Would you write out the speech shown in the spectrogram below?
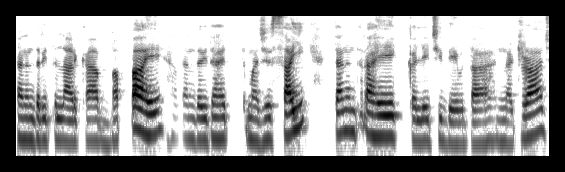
त्यानंतर इथं लाडका बाप्पा आहे त्यानंतर इथे आहेत माझे साई त्यानंतर आहे कलेची देवता नटराज.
